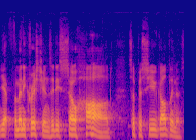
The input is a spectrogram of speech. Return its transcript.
Yet for many Christians, it is so hard to pursue godliness.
